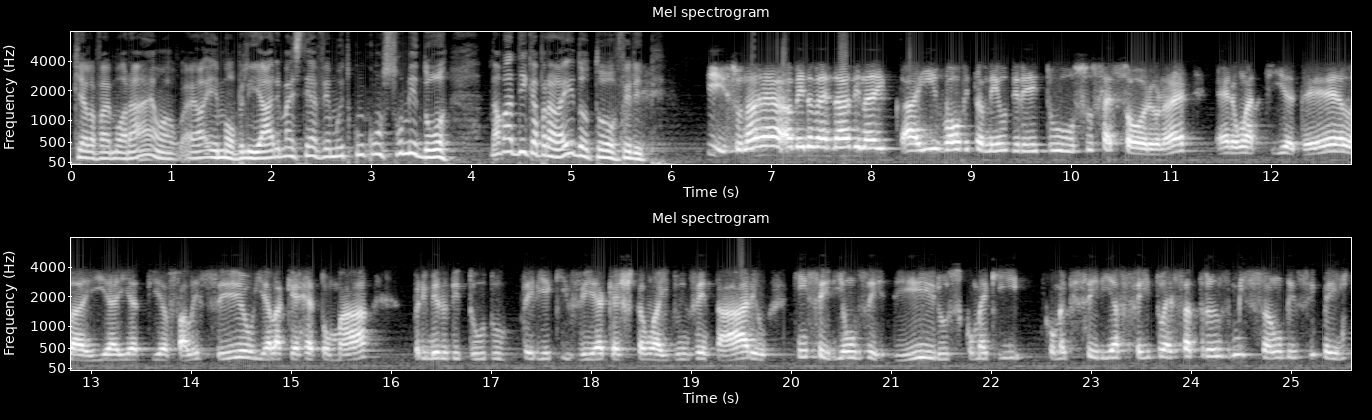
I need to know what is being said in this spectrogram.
que ela vai morar, é, uma, é imobiliária, mas tem a ver muito com o consumidor. Dá uma dica para ela aí, doutor Felipe. Isso, na bem da verdade, né, aí envolve também o direito sucessório, né? Era uma tia dela e aí a tia faleceu e ela quer retomar primeiro de tudo, teria que ver a questão aí do inventário, quem seriam os herdeiros, como é que, como é que seria feito essa transmissão desse bem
